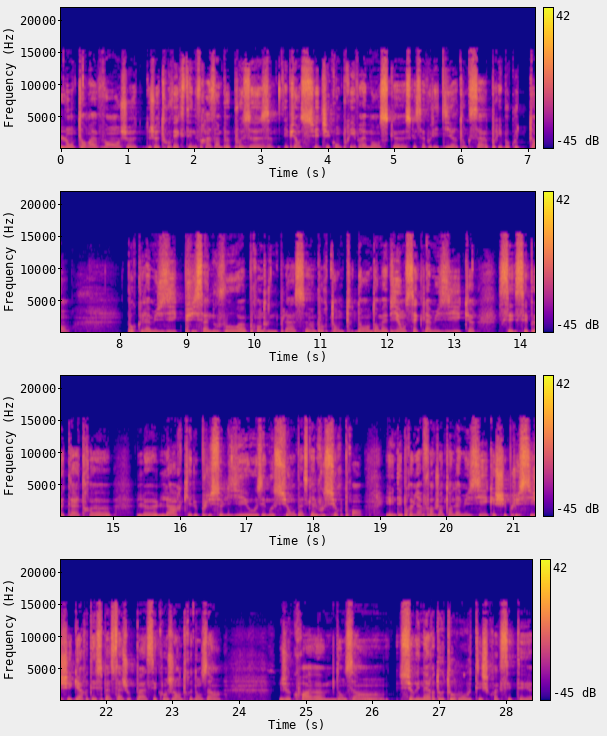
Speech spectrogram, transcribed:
longtemps avant, je, trouvais que c'était une phrase un peu poseuse. Et puis ensuite, j'ai compris vraiment ce que, ce que ça voulait dire. Donc ça a pris beaucoup de temps pour que la musique puisse à nouveau euh, prendre une place importante dans, ma vie. On sait que la musique, c'est peut-être euh, l'art qui est le plus lié aux émotions parce qu'elle vous surprend. Et une des premières fois que j'entends de la musique, et je ne sais plus si j'ai gardé ce passage ou pas, c'est quand j'entre dans un, je crois, euh, dans un, sur une aire d'autoroute, et je crois que c'était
